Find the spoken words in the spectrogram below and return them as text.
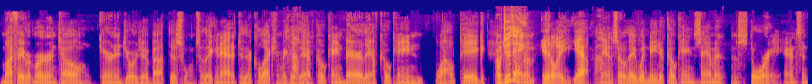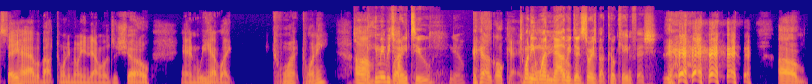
my favorite murder and tell Karen and Georgia about this one so they can add it to their collection because have they have cocaine bear, they have cocaine wild pig Oh, do they? from Italy. Yeah. Wow. And so they would need a cocaine salmon story. And since they have about 20 million downloads a show and we have like 20, 20? Um, maybe but- 22. You know, okay. 21 Well, now that we did stories about cocaine fish. um,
